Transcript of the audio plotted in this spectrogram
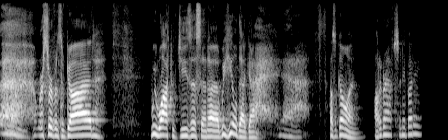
uh, we're servants of God. We walked with Jesus and uh, we healed that guy. Yeah. How's it going? Autographs, anybody?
